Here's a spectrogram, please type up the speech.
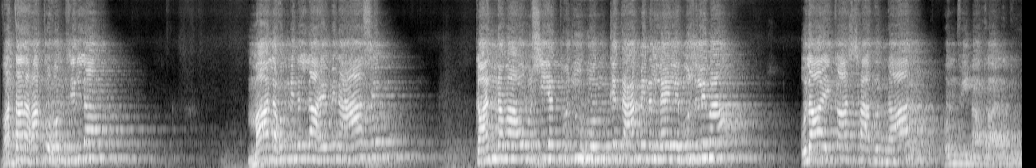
وترهقهم ذلہ ما لهم من الله من عاصم كانما اغشيت وجوههم قطعا من الليل مظلما اولئك اصحاب النار هم فيها خالدون۔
